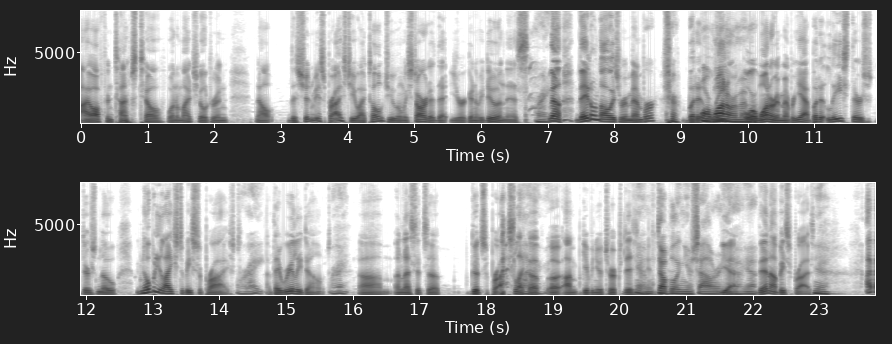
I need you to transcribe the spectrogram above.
I oftentimes tell one of my children, "Now this shouldn't be a surprise to you. I told you when we started that you're going to be doing this." Right. no, they don't always remember Sure. but at Or wanna remember. or want to remember yeah but at least there's there's no nobody likes to be surprised Right. they really don't Right. um, unless it's a good surprise like I a uh, i'm giving you a trip to Yeah. Doubling your salary. Yeah. Yeah. then i'll be surprised Yeah. I,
